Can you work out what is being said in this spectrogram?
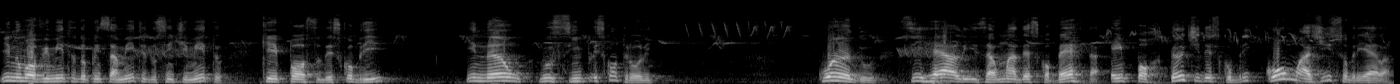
E no movimento do pensamento e do sentimento que posso descobrir, e não no simples controle. Quando se realiza uma descoberta, é importante descobrir como agir sobre ela.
